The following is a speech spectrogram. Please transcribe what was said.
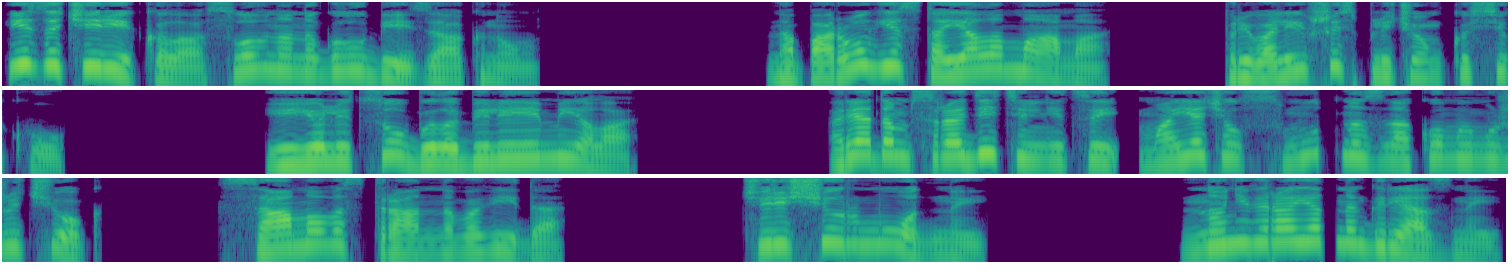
и зачирикала, словно на голубей за окном. На пороге стояла мама, привалившись плечом к косяку. Ее лицо было белее мела. Рядом с родительницей маячил смутно знакомый мужичок, самого странного вида. Чересчур модный, но невероятно грязный.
